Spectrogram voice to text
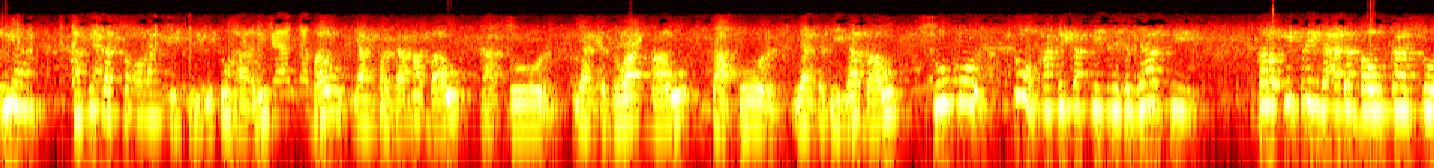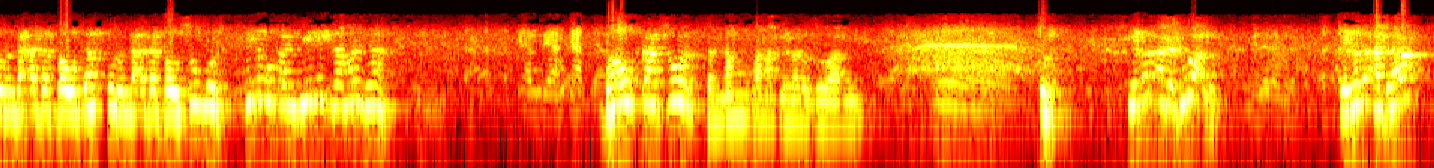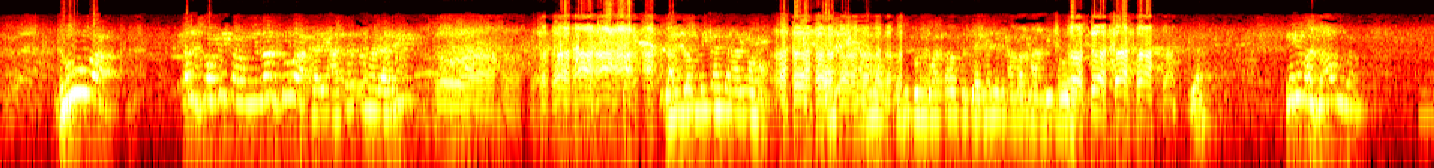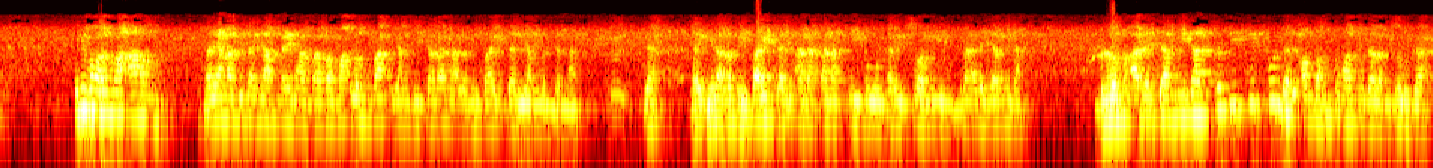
Iya, hakikat seorang istri itu harus bau. Yang pertama bau kasur, yang kedua bau dapur, yang ketiga bau sumur. Tuh hakikat istri sejati. Kalau istri nggak ada bau kasur, nggak ada bau dapur, nggak ada bau sumur, itu bukan bilik namanya. Ya. Bau kasur, senang sama iler suami. Tuh, iler ada dua loh. Iler ada dua. Kan suami kalau ngiler dua dari atas sama dari yang belum nikah jangan ngomong. Jangan ngomong. Meskipun gua tahu kejadiannya di kamar mandi dulu. Ya. Ini masya Allah. Ini mohon maaf. Saya nggak bisa nyampein apa-apa. Maklum Pak, yang bicara nggak lebih baik dari yang mendengar. Ya, saya tidak lebih baik dari anak-anak ibu, dari suami ibu. Nggak ada jaminan. Belum ada jaminan sedikit pun dari Allah masuk dalam surga.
